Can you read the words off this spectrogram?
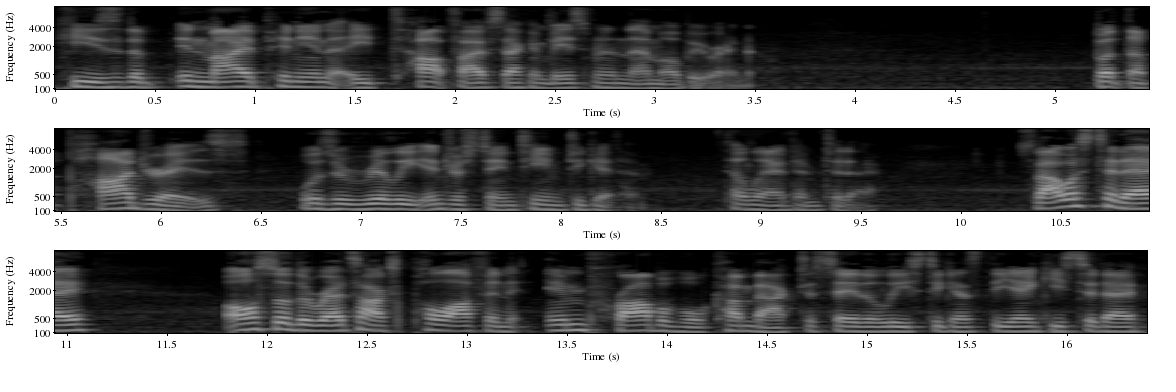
He's the in my opinion a top 5 second baseman in the MLB right now. But the Padres was a really interesting team to get him, to land him today. So that was today. Also, the Red Sox pull off an improbable comeback, to say the least, against the Yankees today.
